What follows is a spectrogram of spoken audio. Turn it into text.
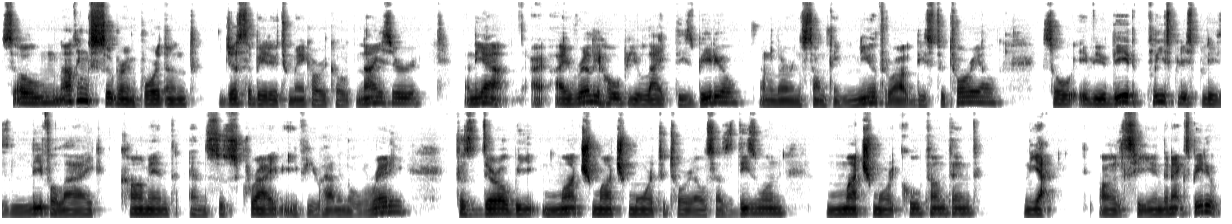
So nothing super important, just a video to make our code nicer. And yeah, I, I really hope you liked this video and learned something new throughout this tutorial. So if you did, please, please, please leave a like, comment, and subscribe if you haven't already, because there will be much, much more tutorials as this one, much more cool content. And yeah, I'll see you in the next video.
